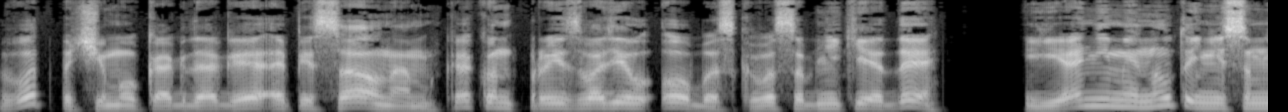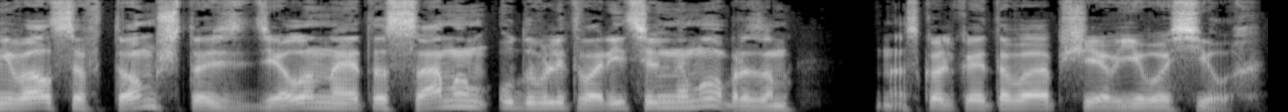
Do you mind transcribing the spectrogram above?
Вот почему, когда Г. описал нам, как он производил обыск в особняке Д, я ни минуты не сомневался в том, что сделано это самым удовлетворительным образом, Насколько это вообще в его силах?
